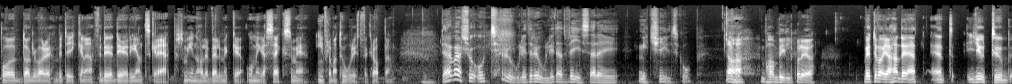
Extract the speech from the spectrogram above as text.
på dagligvarubutikerna. För det, det är rent skräp som innehåller väldigt mycket omega-6 som är inflammatoriskt för kroppen. Mm. Det har varit så otroligt roligt att visa dig mitt kylskåp. Ja, bara en bild på det. Vet du vad, jag hade ett, ett YouTube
